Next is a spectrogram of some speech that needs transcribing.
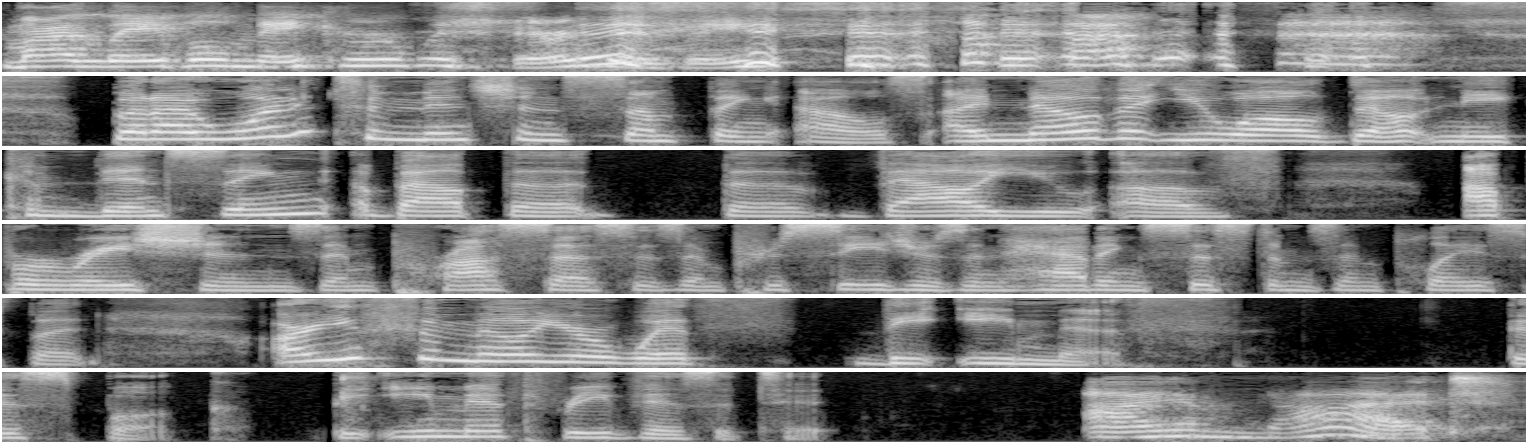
My label maker was very busy. but I wanted to mention something else. I know that you all don't need convincing about the the value of operations and processes and procedures and having systems in place, but are you familiar with the E Myth? This book, the E Myth Revisited. I am not.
